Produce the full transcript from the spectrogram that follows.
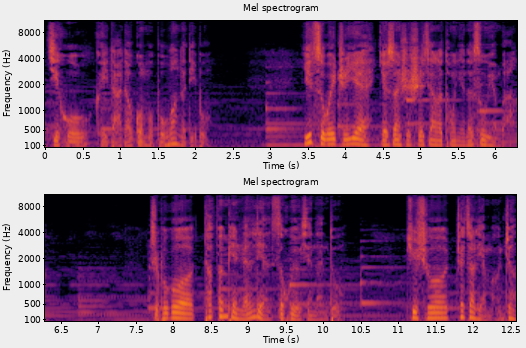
几乎可以达到过目不忘的地步，以此为职业也算是实现了童年的夙愿吧。只不过他分辨人脸似乎有些难度，据说这叫脸盲症。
